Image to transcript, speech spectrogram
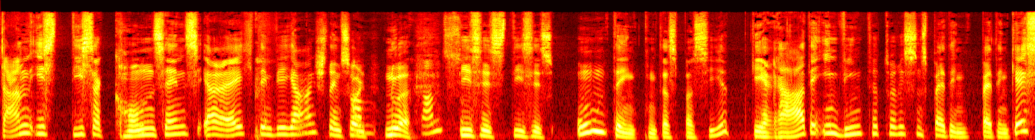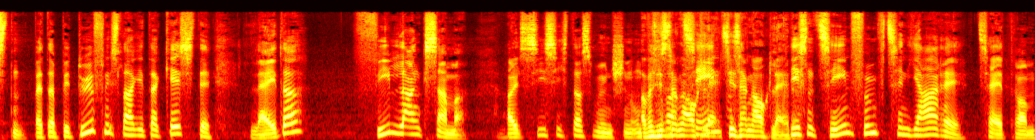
dann ist dieser Konsens erreicht, den wir ja anstreben sollen. Nur dieses, dieses Umdenken, das passiert gerade im Wintertourismus bei den, bei den Gästen, bei der Bedürfnislage der Gäste, leider viel langsamer als Sie sich das wünschen. Und Aber Sie sagen, 10, auch, Sie sagen auch leider. Diesen 10, 15 Jahre Zeitraum,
